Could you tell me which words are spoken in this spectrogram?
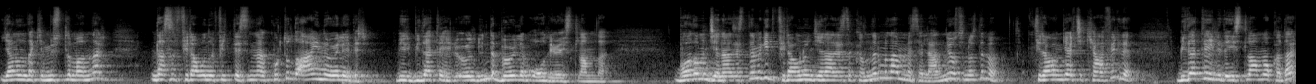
yanındaki Müslümanlar nasıl Firavun'un fitnesinden kurtuldu aynı öyledir. Bir bidat ehli öldüğünde böyle oluyor İslam'da. Bu adamın cenazesine mi gidip Firavun'un cenazesi kılınır mı lan mesela anlıyorsunuz değil mi? Firavun gerçi kafir de bidat ehli de İslam o kadar.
